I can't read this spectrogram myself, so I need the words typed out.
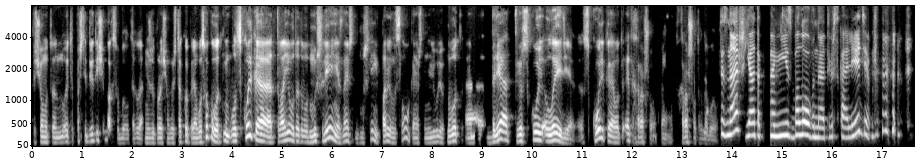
причем это, ну, это почти 2000 баксов было тогда, между прочим. То есть такой прям, вот сколько вот, ну, вот сколько твое вот это вот мышление, знаешь, мышление, порылое слово, конечно, не люблю, но вот а, для тверской леди, сколько вот это хорошо, прям вот хорошо тогда было. Ты знаешь, я такая не избалованная тверская леди,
